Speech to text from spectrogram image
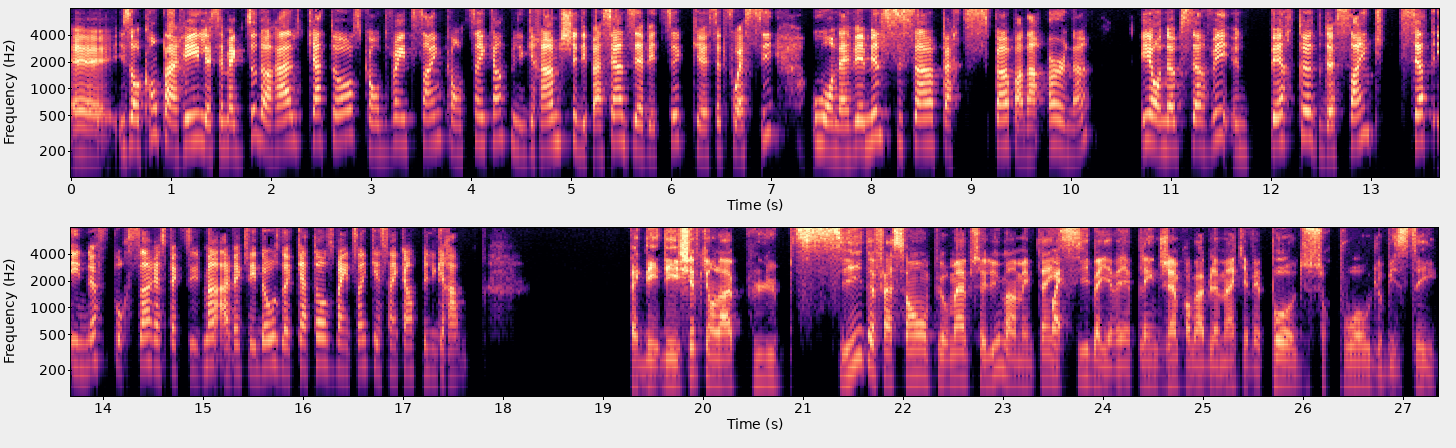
euh, ils ont comparé le sémaglutide oral 14 contre 25 contre 50 mg chez des patients diabétiques euh, cette fois-ci, où on avait 1600 participants pendant un an et on a observé une perte de 5, 7 et 9% respectivement avec les doses de 14, 25 et 50 mg. Fait que des, des, chiffres qui ont l'air plus petits de façon purement absolue, mais en même temps, ici, ben, il y avait plein de gens probablement qui n'avaient pas du surpoids ou de l'obésité.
